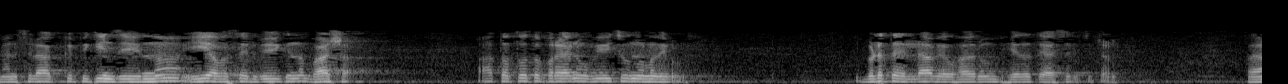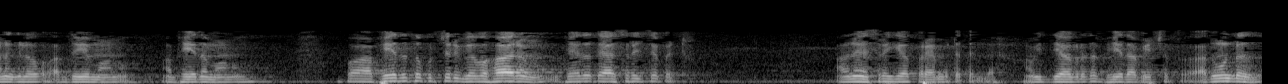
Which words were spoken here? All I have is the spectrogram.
മനസ്സിലാക്കിപ്പിക്കുകയും ചെയ്യുന്ന ഈ അവസ്ഥയിൽ ഉപയോഗിക്കുന്ന ഭാഷ ആ തത്വത്തെ പറയാനും ഉപയോഗിച്ചു എന്നുള്ളതേ ഉള്ളൂ. ഇവിടുത്തെ എല്ലാ വ്യവഹാരവും ഭേദത്തെ ആശ്രയിച്ചിട്ടാണ്. അതാണെങ്കിലോ അദ്വയമാണോ അഭേദമാണ് അപ്പോൾ ആ ഭേദത്തെക്കുറിച്ചൊരു വ്യവഹാരം ഭേദത്തെ ആശ്രയിച്ചേ പറ്റും. അതിനെ ആശ്രയിക്കാൻ പറയാൻ പറ്റത്തില്ല. അവിദ്യാകൃത ഭേദാപേക്ഷത്വം. അതുകൊണ്ട്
